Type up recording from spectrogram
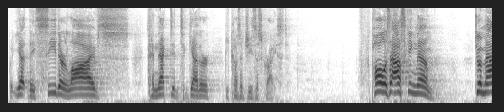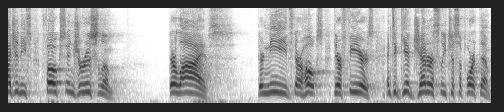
But yet they see their lives connected together because of Jesus Christ. Paul is asking them to imagine these folks in Jerusalem, their lives, their needs, their hopes, their fears, and to give generously to support them.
